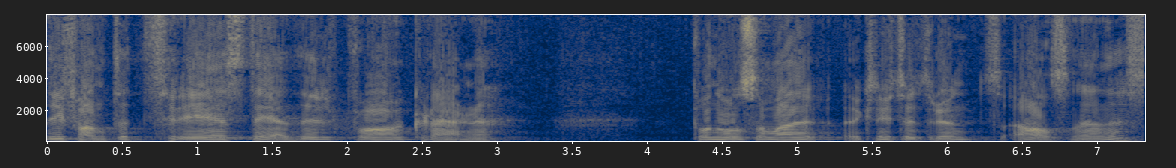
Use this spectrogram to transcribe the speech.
de fant det tre steder på klærne. På noe som var knyttet rundt halsen hennes,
